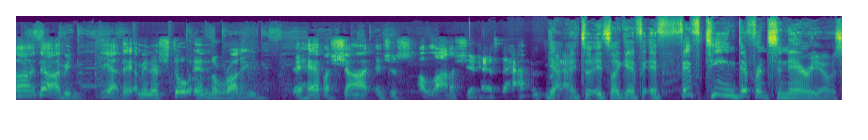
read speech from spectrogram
Uh, no, I mean, yeah, they, I mean, they're still in the running. They have a shot. It's just a lot of shit has to happen. yeah, them. it's it's like if, if 15 different scenarios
